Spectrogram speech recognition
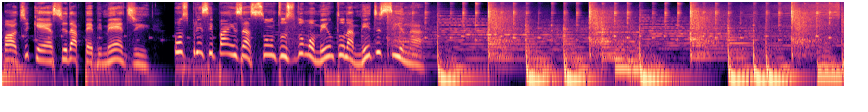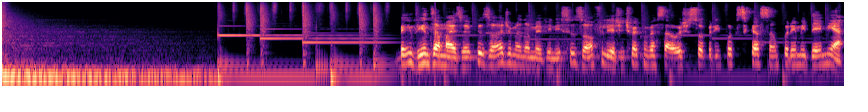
podcast da PebMed. Os principais assuntos do momento na medicina. Bem-vindos a mais um episódio. Meu nome é Vinícius Zoffoli e a gente vai conversar hoje sobre intoxicação por MDMA.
